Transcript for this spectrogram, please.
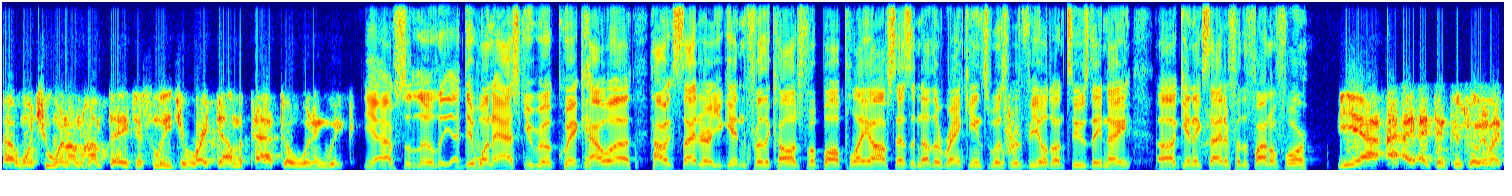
uh, once you win on hump day, it just leads you right down the path to a winning week. Yeah, absolutely. I did want to ask you real quick how uh, how excited are you getting for the college football playoffs as another rankings was revealed on Tuesday night? Uh, getting excited for the Final Four? Yeah, I, I think there's really like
